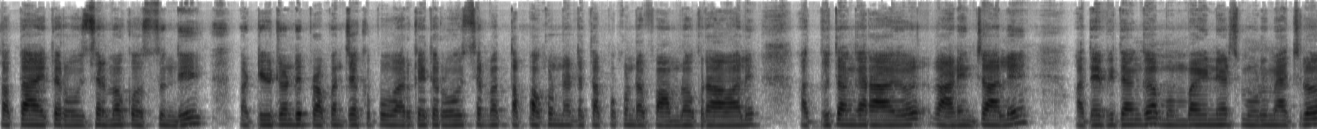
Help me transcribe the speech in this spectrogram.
సత్తా అయితే రోహిత్ శర్మకు వస్తుంది. టీ ట్వంటీ ప్రపంచ కప్ వరకు అయితే రోహిత్ శర్మ తప్పకుండా అంటే తప్పకుండా ఫామ్లోకి రావాలి. అద్భుతంగా రా రాణించాలి. అదేవిధంగా ముంబై ఇండియన్స్ మూడు మ్యాచ్లో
